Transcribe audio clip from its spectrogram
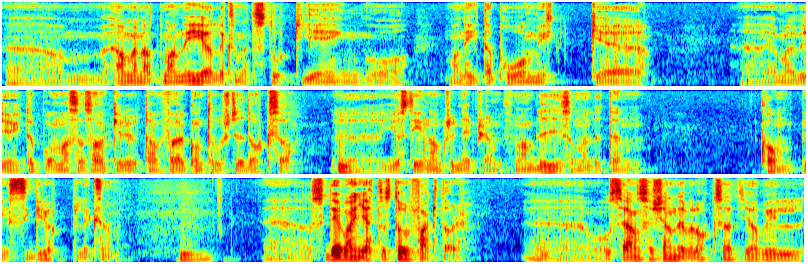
Um, ja, men att man är liksom ett stort gäng och man hittar på mycket. Uh, men vi har hittat på en massa saker utanför kontorstid också. Mm. Uh, just inom traineeprogrammet. För man blir som en liten kompisgrupp liksom. Mm. Uh, så det var en jättestor faktor. och sen så kände jag väl också att jag vill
